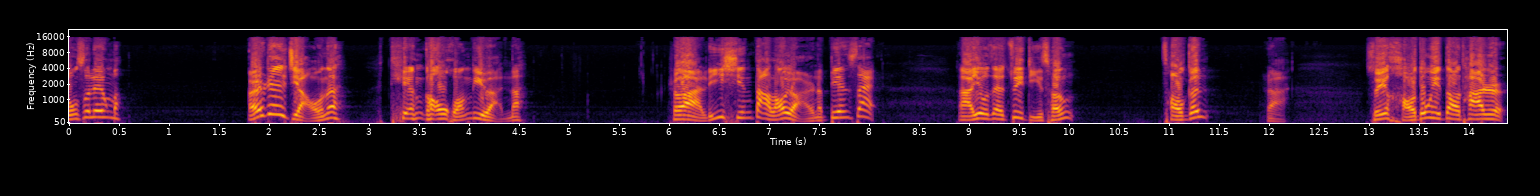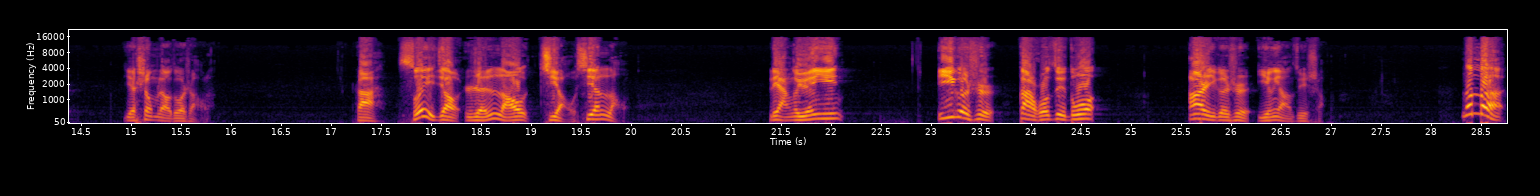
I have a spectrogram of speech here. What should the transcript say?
总司令嘛，而这脚呢，天高皇帝远呐，是吧？离心大老远呢，边塞，啊，又在最底层，草根，是吧？所以好东西到他这，也剩不了多少了，是吧？所以叫人老脚先老。两个原因，一个是干活最多，二一个是营养最少。那么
